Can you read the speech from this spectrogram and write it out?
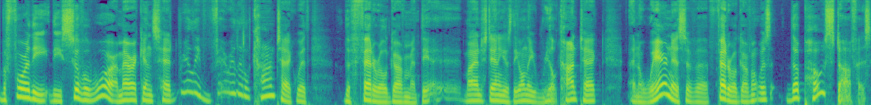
before the the Civil War, Americans had really very little contact with the federal government. The, uh, my understanding is the only real contact and awareness of a federal government was the post office.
